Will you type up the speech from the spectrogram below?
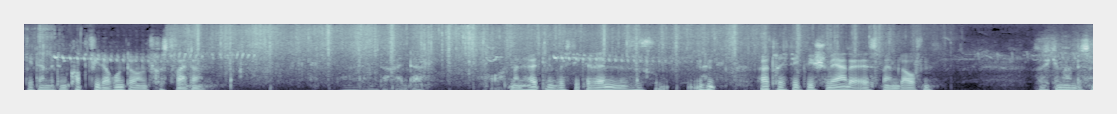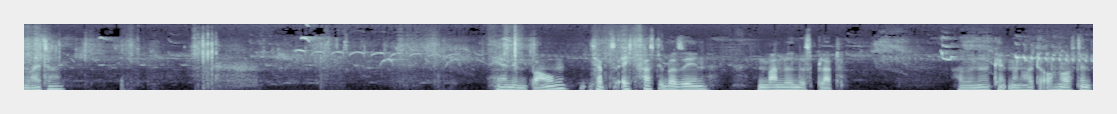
geht er mit dem Kopf wieder runter und frisst weiter. Da er. Boah, man hört ihn richtig rennen. Ist, man hört richtig, wie schwer der ist beim Laufen. So, ich gehe mal ein bisschen weiter. hier in dem Baum, ich habe es echt fast übersehen, ein wandelndes Blatt. Also ne, kennt man heute auch nur aus den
